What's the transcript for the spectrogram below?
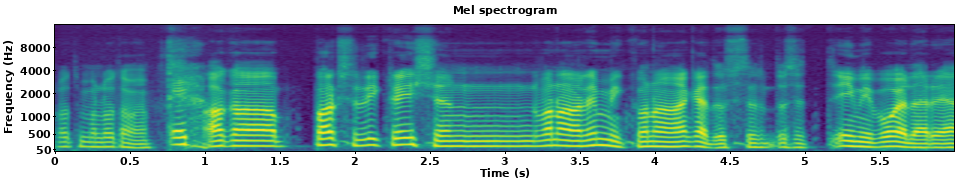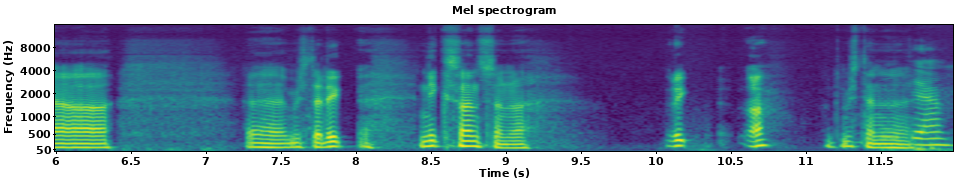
loodame, loodame et.... aga Parks and Recreation, vana lemmik, vana ägedus, selles mõttes, et Amy Poehler ja äh, mis ta, Nick Swanson või? Rick, ah? oota, mis ta nüüd on?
